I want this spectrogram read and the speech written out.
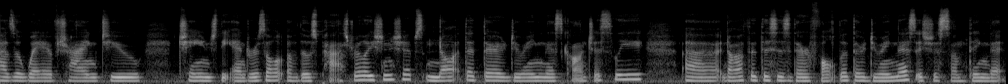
as a way of trying to change the end result of those past relationships. Not that they're doing this consciously, uh, not that this is their fault that they're doing this. It's just something that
